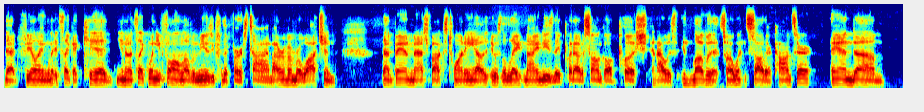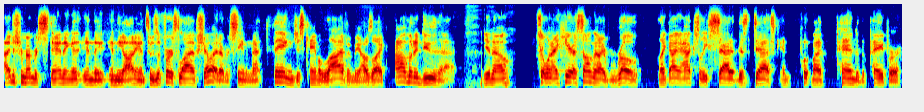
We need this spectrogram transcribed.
that feeling. It's like a kid, you know, it's like when you fall in love with music for the first time. I remember watching that band Matchbox 20. Was, it was the late 90s. They put out a song called Push, and I was in love with it. So I went and saw their concert. And um, I just remember standing in the in the audience. It was the first live show I'd ever seen, and that thing just came alive in me. I was like, I'm going to do that, you know. so when I hear a song that I wrote, like I actually sat at this desk and put my pen to the paper,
